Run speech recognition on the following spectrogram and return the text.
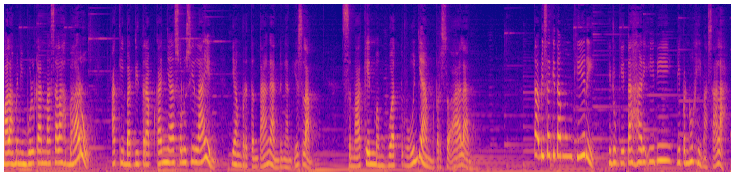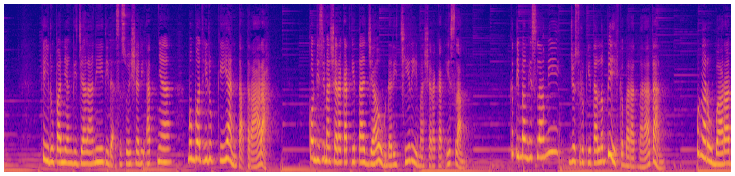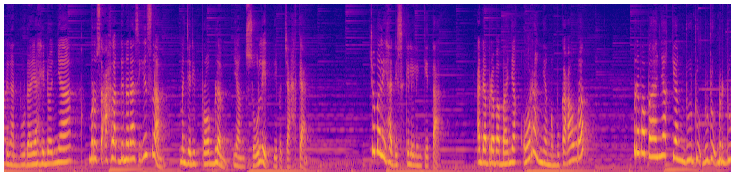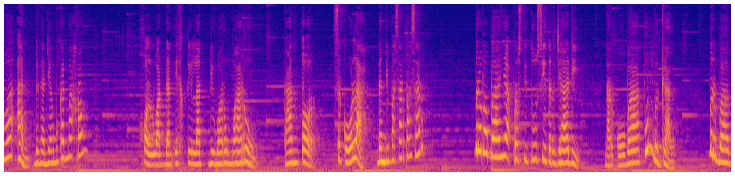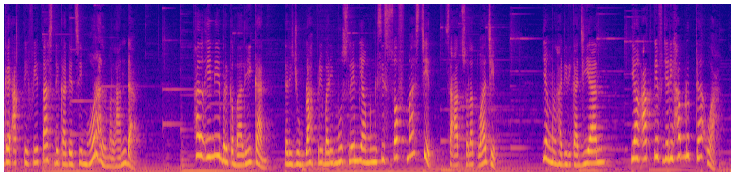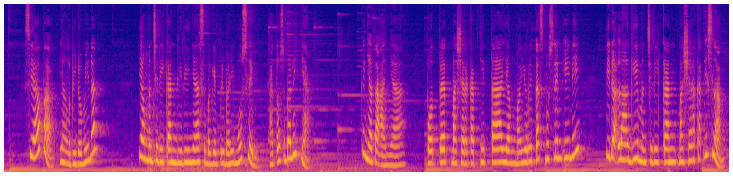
malah menimbulkan masalah baru akibat diterapkannya solusi lain yang bertentangan dengan Islam semakin membuat runyam persoalan. Tak bisa kita mungkiri, hidup kita hari ini dipenuhi masalah. Kehidupan yang dijalani tidak sesuai syariatnya membuat hidup kian tak terarah. Kondisi masyarakat kita jauh dari ciri masyarakat Islam. Ketimbang Islami, justru kita lebih ke barat-baratan. Pengaruh barat dengan budaya hedonnya merusak akhlak generasi Islam menjadi problem yang sulit dipecahkan. Coba lihat di sekeliling kita. Ada berapa banyak orang yang membuka aurat? Berapa banyak yang duduk-duduk berduaan dengan yang bukan mahram? Kholwat dan ikhtilat di warung-warung, kantor, sekolah, dan di pasar-pasar? Berapa banyak prostitusi terjadi? Narkoba pun begal. Berbagai aktivitas dekadensi moral melanda. Hal ini berkebalikan dari jumlah pribadi muslim yang mengisi soft masjid saat sholat wajib, yang menghadiri kajian, yang aktif jadi hablud dakwah. Siapa yang lebih dominan? Yang mencirikan dirinya sebagai pribadi muslim atau sebaliknya? Kenyataannya, potret masyarakat kita yang mayoritas muslim ini tidak lagi mencirikan masyarakat Islam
